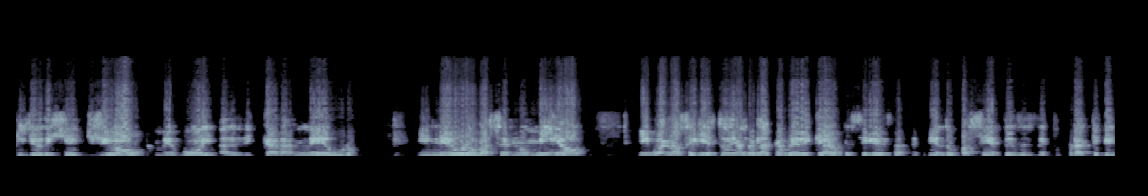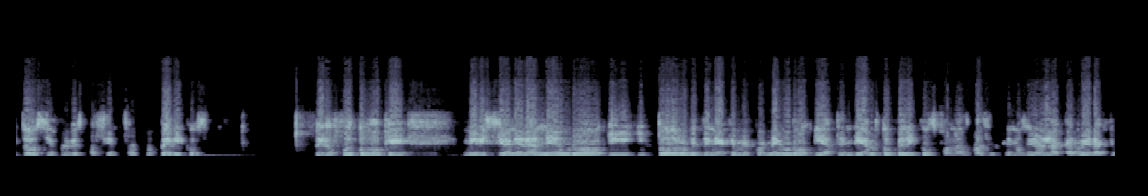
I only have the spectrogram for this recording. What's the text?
y yo dije, yo me voy a dedicar a neuro. Y neuro va a ser lo mío y bueno, seguí estudiando la carrera y claro que sigues atendiendo pacientes desde tu práctica y todo, siempre ves pacientes ortopédicos. Pero fue como que mi visión era neuro y, todo lo que tenía que ver con neuro y atendía ortopédicos con las bases que nos dieron en la carrera, que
